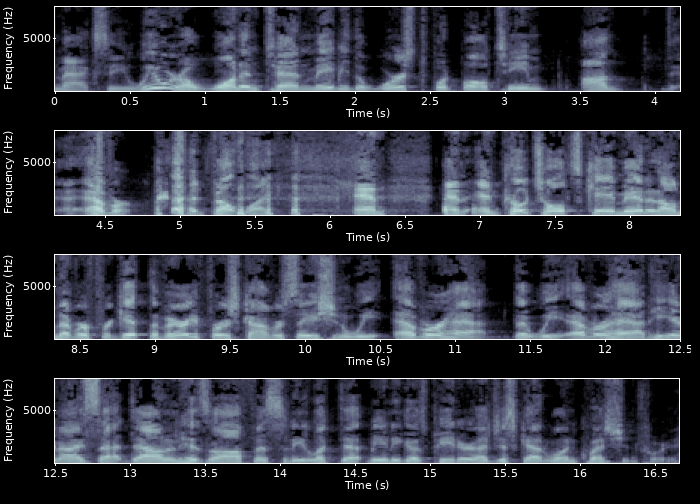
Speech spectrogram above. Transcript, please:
Maxie. We were a one in ten, maybe the worst football team on ever. it felt like, and and and Coach Holtz came in, and I'll never forget the very first conversation we ever had that we ever had. He and I sat down in his office, and he looked at me and he goes, "Peter, I just got one question for you."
